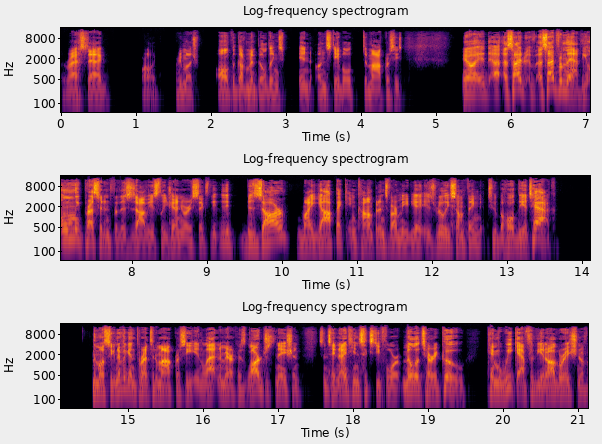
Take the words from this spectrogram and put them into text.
the Reichstag, or like pretty much all the government buildings in unstable democracies, you know, uh, aside aside from that, the only precedent for this is obviously January 6th. The, the, bizarre, myopic incompetence of our media is really something to behold. The attack, the most significant threat to democracy in Latin America's largest nation since a 1964 military coup, came a week after the inauguration of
